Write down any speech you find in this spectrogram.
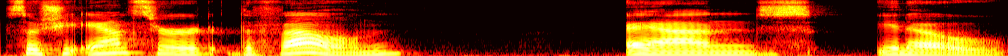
So she answered the phone and, you know,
